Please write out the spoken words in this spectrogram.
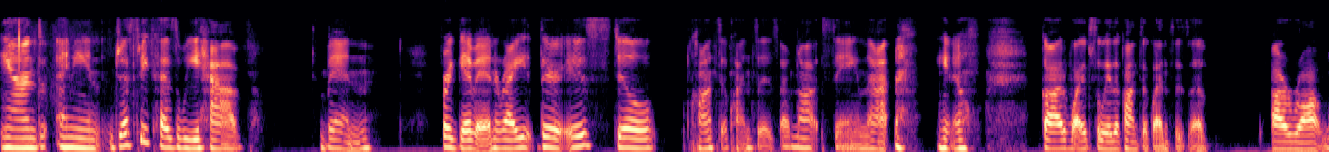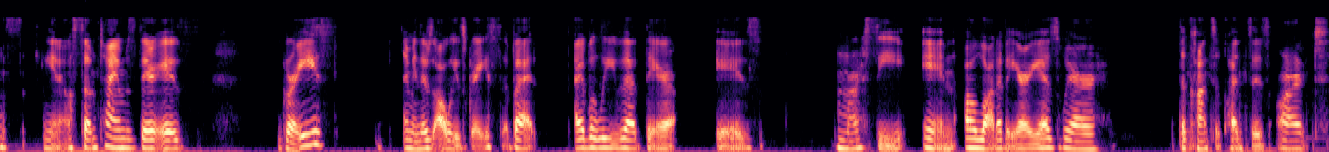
And I mean, just because we have been forgiven, right, there is still consequences. I'm not saying that, you know, God wipes away the consequences of our wrongs. You know, sometimes there is grace. I mean, there's always grace, but I believe that there is mercy in a lot of areas where the consequences aren't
